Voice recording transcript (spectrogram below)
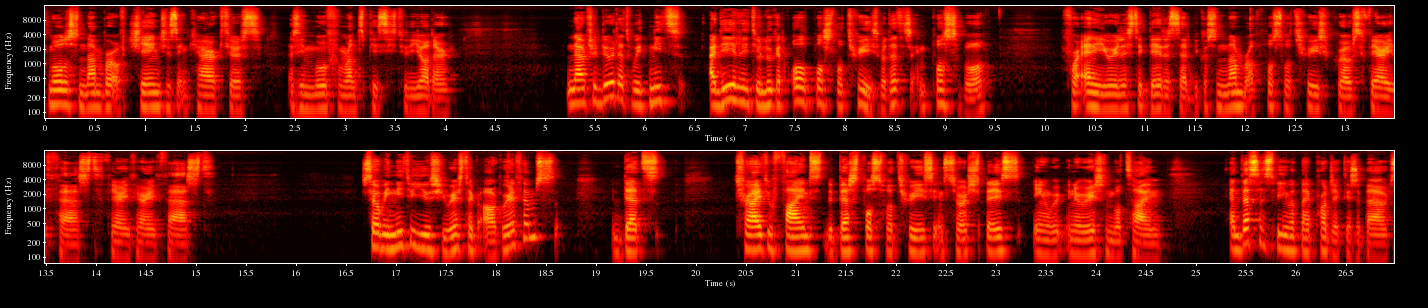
smallest number of changes in characters as we move from one species to the other. Now to do that we'd need ideally to look at all possible trees, but that is impossible for any realistic dataset because the number of possible trees grows very fast, very, very fast. So we need to use heuristic algorithms that try to find the best possible trees in search space in, in a reasonable time. And that's just been what my project is about.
